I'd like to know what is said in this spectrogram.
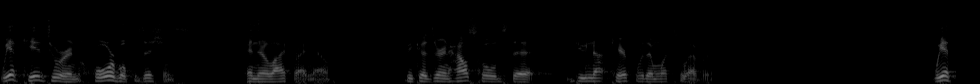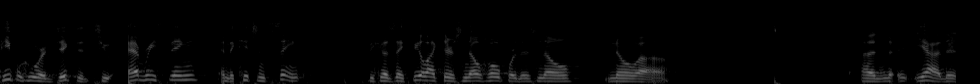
We have kids who are in horrible positions in their life right now because they're in households that do not care for them whatsoever. We have people who are addicted to everything in the kitchen sink because they feel like there's no hope or there's no no uh, uh, yeah, there,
